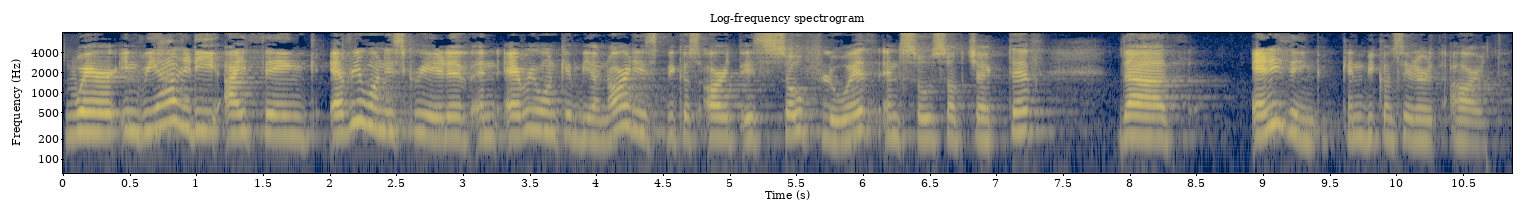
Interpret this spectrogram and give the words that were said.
Where in reality i think everyone is creative and everyone can be an artist because art is so fluid and so subjective that anything can be considered art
